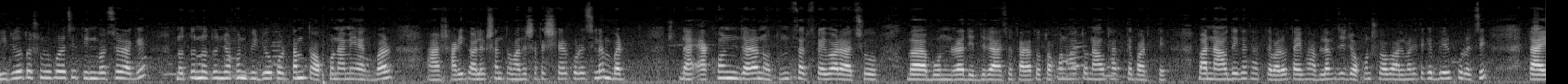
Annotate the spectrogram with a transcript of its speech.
ভিডিও তো শুরু করেছি তিন বছর আগে। নতুন নতুন যখন ভিডিও করতাম, তখন আমি একবার শাড়ি কালেকশন তোমাদের সাথে শেয়ার করেছিলাম। বাট না এখন যারা নতুন সাবস্ক্রাইবার আছো বা বোনরা, দিদিরা আছো, তারা তো তখন হয়তো নাও থাকতে পারতে বা নাও দেখে থাকতে পারো। তাই ভাবলাম যে যখন সব আলমারি থেকে বের করেছি, তাই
